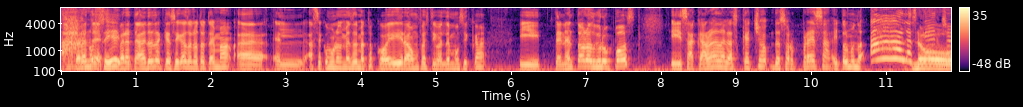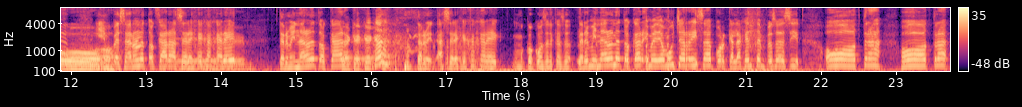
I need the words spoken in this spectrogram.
ah, no sé. espérate, antes de que sigas el otro tema, eh, el, hace como unos meses me tocó ir a un festival de música y tenían todos los grupos y sacaron a las ketchup de sorpresa y todo el mundo, ¡ah, las No. ketchup! Y empezaron a tocar a Sí. hacer jajaré. Terminaron de tocar. Terminaron de tocar y me dio mucha risa porque la gente empezó a decir, otra, otra.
